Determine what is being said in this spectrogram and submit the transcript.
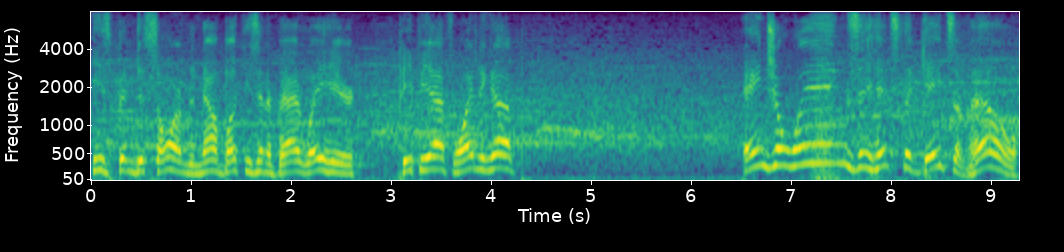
He's been disarmed, and now Bucky's in a bad way here. PPF winding up. Angel wings. It hits the gates of hell.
